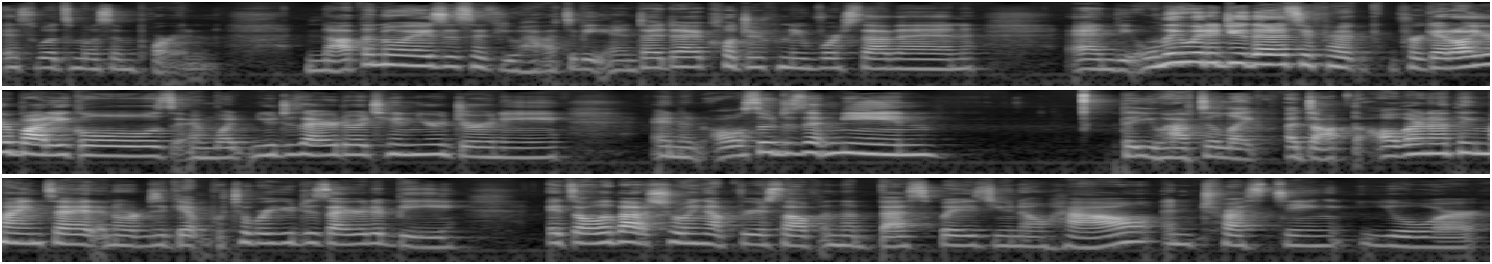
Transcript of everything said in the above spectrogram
is what's most important. Not the noise that says you have to be anti diet culture 24 7. And the only way to do that is to forget all your body goals and what you desire to attain in your journey. And it also doesn't mean that you have to like adopt the all or nothing mindset in order to get to where you desire to be. It's all about showing up for yourself in the best ways you know how and trusting your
